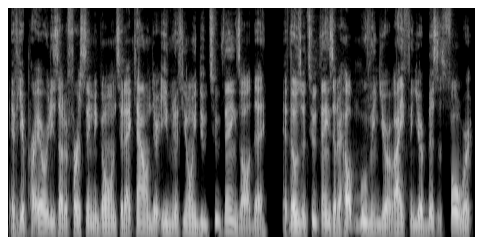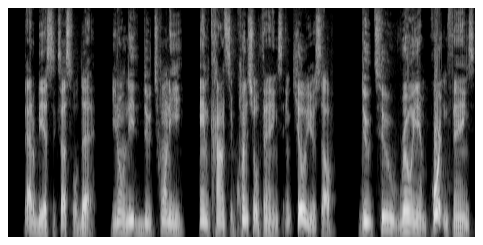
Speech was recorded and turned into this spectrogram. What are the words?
if your priorities are the first thing to go into that calendar, even if you only do two things all day, if those are two things that are help moving your life and your business forward, that'll be a successful day. You don't need to do 20 inconsequential things and kill yourself. Do two really important things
